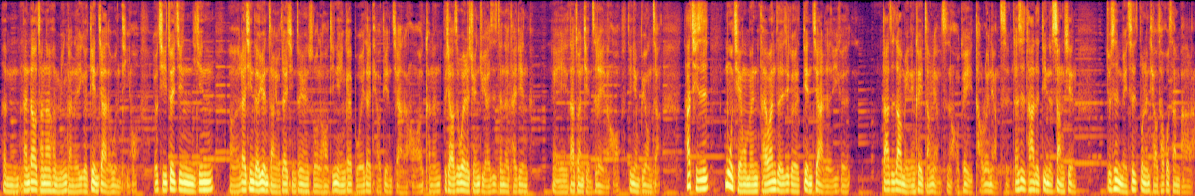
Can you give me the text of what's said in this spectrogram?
很谈到常常很敏感的一个电价的问题，哈，尤其最近已经呃赖清德院长有在行政院说了，哈，今年应该不会再调电价了，哈，可能不晓得是为了选举还是真的台电诶、大赚钱之类的，哈，今年不用涨。它其实目前我们台湾的这个电价的一个，大家知道每年可以涨两次哈，可以讨论两次，但是它的定的上限就是每次不能调超过三趴了。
